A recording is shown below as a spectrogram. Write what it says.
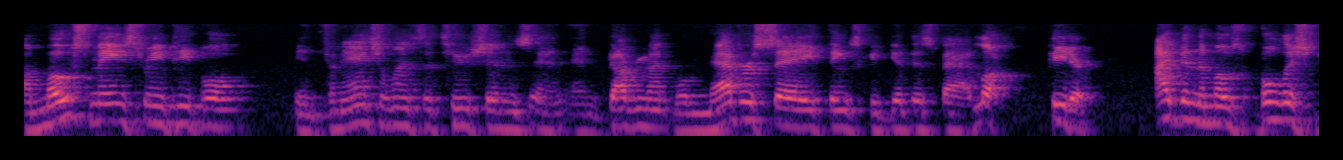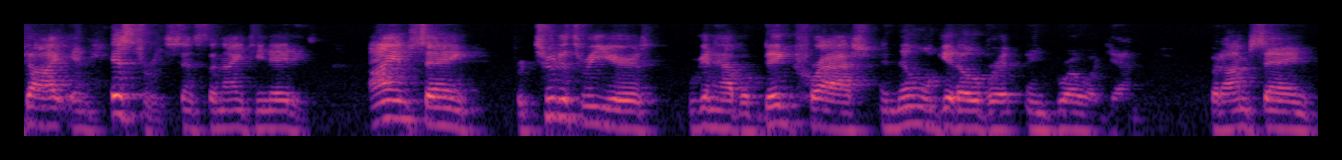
Uh, most mainstream people in financial institutions and, and government will never say things could get this bad. Look, Peter, I've been the most bullish guy in history since the 1980s. I am saying for two to three years, we're going to have a big crash and then we'll get over it and grow again. But I'm saying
